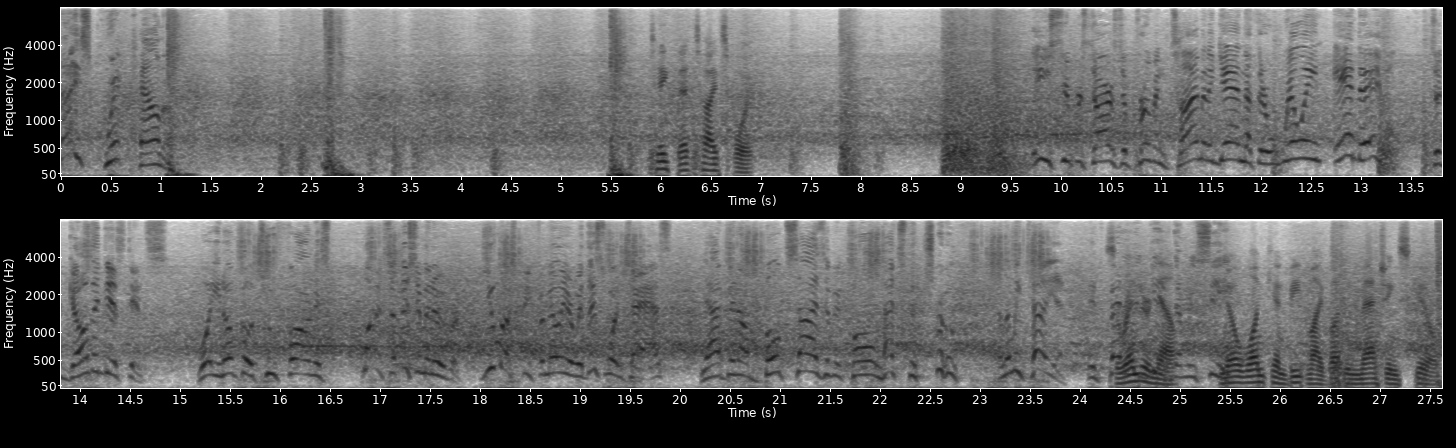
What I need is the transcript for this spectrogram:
Nice quick counter. Take that tights point. These superstars have proven time and again that they're willing and able to go the distance. Well, you don't go too far in this. What a submission maneuver! You must be familiar with this one, Taz. Yeah, I've been on both sides of it, Cole. That's the truth. And let me tell you, it's better Surrender to now. than receive. No one can beat my button matching skills.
